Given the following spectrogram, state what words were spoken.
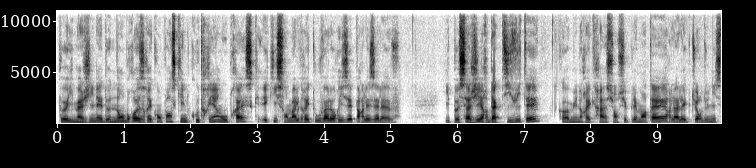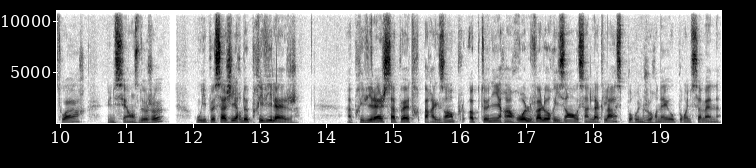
peut imaginer de nombreuses récompenses qui ne coûtent rien ou presque et qui sont malgré tout valorisées par les élèves. Il peut s'agir d'activités, comme une récréation supplémentaire, la lecture d'une histoire, une séance de jeu, ou il peut s'agir de privilèges, un privilège, ça peut être par exemple obtenir un rôle valorisant au sein de la classe pour une journée ou pour une semaine.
